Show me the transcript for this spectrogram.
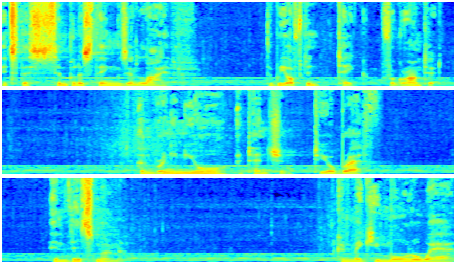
It's the simplest things in life that we often take for granted. And bringing your attention to your breath in this moment can make you more aware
